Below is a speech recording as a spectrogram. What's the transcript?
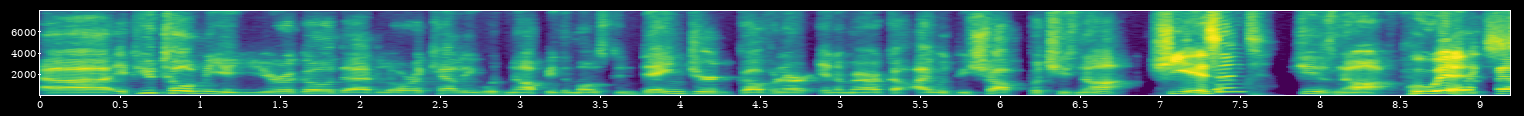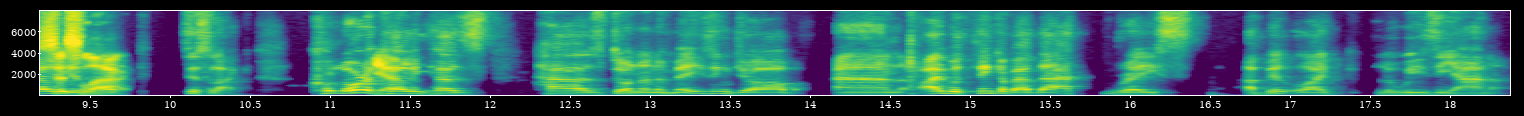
Uh, if you told me a year ago that Laura Kelly would not be the most endangered governor in America, I would be shocked, but she's not. She isn't? She is not. Who is? Sisolak. Sisolak. Laura yeah. Kelly has has done an amazing job. And I would think about that race a bit like Louisiana,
